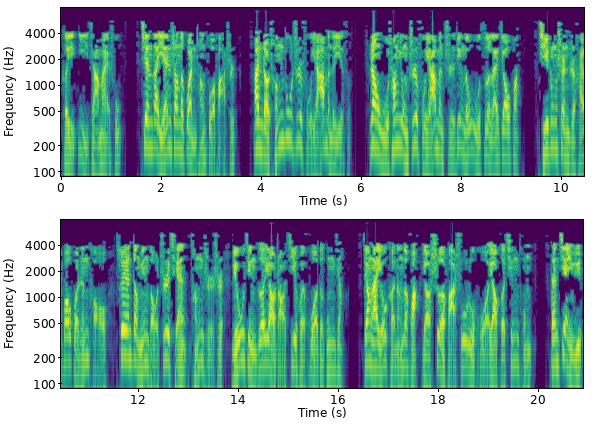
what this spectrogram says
可以溢价卖出。现在盐商的惯常做法是，按照成都知府衙门的意思，让武昌用知府衙门指定的物资来交换，其中甚至还包括人口。虽然邓明走之前曾指示刘进哥要找机会获得工匠，将来有可能的话要设法输入火药和青铜，但鉴于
